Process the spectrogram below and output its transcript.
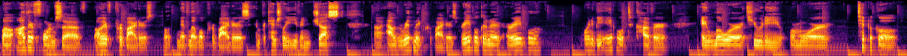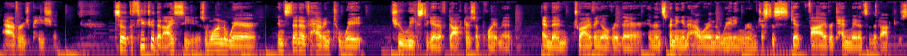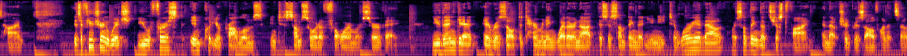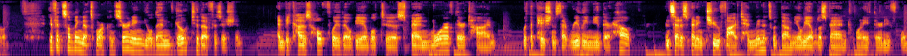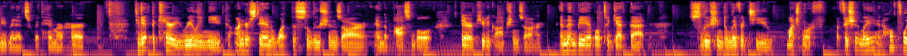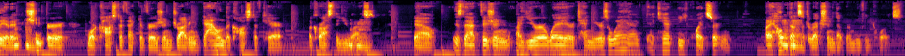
while other forms of other providers, both mid-level providers and potentially even just uh, algorithmic providers, are able going to are able going to be able to cover a lower acuity or more typical average patient. So the future that I see is one where instead of having to wait two weeks to get a doctor's appointment and then driving over there and then spending an hour in the waiting room just to get five or 10 minutes of the doctor's time, is a future in which you first input your problems into some sort of form or survey. You then get a result determining whether or not this is something that you need to worry about or something that's just fine and that should resolve on its own. If it's something that's more concerning, you'll then go to the physician. And because hopefully they'll be able to spend more of their time with the patients that really need their help, instead of spending two, five, ten minutes with them, you'll be able to spend 20, 30, 40 minutes with him or her to get the care you really need, to understand what the solutions are and the possible therapeutic options are, and then be able to get that solution delivered to you much more f- efficiently and hopefully at a mm-hmm. cheaper, more cost effective version, driving down the cost of care across the US. Mm-hmm. Now, is that vision a year away or 10 years away? I, I can't be quite certain. But I hope mm-hmm. that's the direction that we're moving towards.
